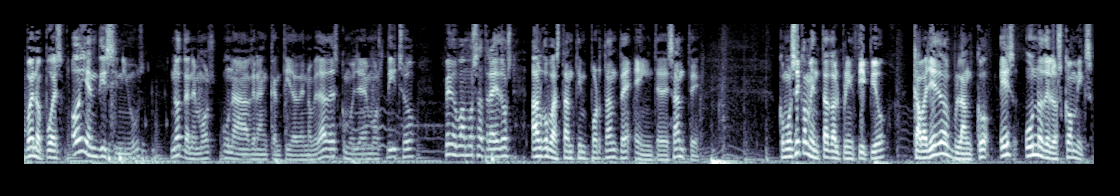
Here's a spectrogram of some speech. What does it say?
Bueno, pues hoy en DC News no tenemos una gran cantidad de novedades, como ya hemos dicho, pero vamos a traeros algo bastante importante e interesante. Como os he comentado al principio, Caballero Blanco es uno de los cómics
